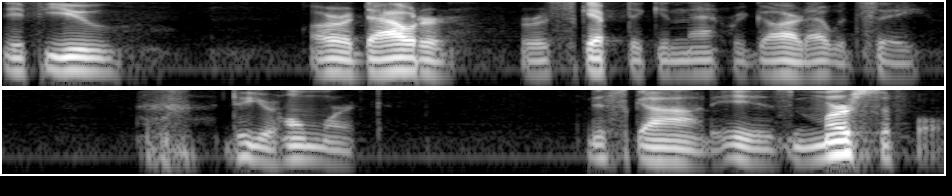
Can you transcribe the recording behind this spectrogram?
If you are a doubter or a skeptic in that regard, I would say do your homework. This God is merciful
